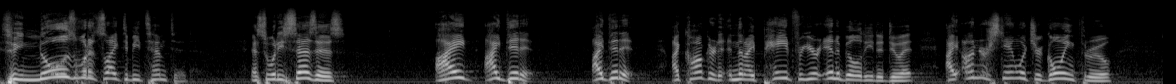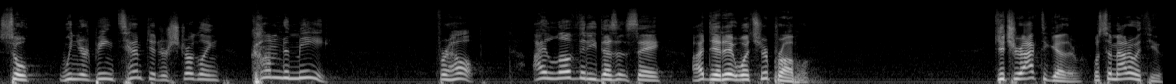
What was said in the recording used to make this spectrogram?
So he knows what it's like to be tempted. And so what he says is, I, I did it. I did it. I conquered it. And then I paid for your inability to do it. I understand what you're going through. So when you're being tempted or struggling, Come to me for help. I love that he doesn't say, I did it. What's your problem? Get your act together. What's the matter with you?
